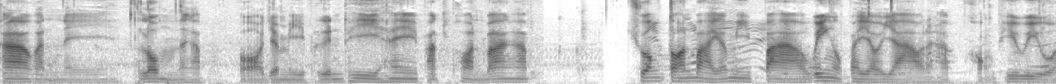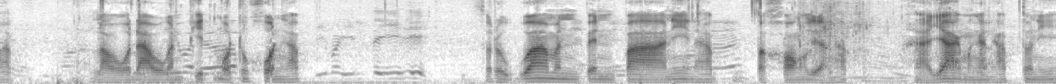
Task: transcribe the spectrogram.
ข้าวกันในร่มนะครับพอจะมีพื้นที่ให้พักผ่อนบ้างครับ ช่วงตอนบ่ายก็มีปลาวิ่งออกไปยาวๆนะครับ ของพี่วิวครับ เราเดากันผิดหมดทุกคนครับ สรุปว่ามันเป็นปลานี่นะครับตะคองเหลืองครับ หายากเหมือนกันครับตัวนี้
